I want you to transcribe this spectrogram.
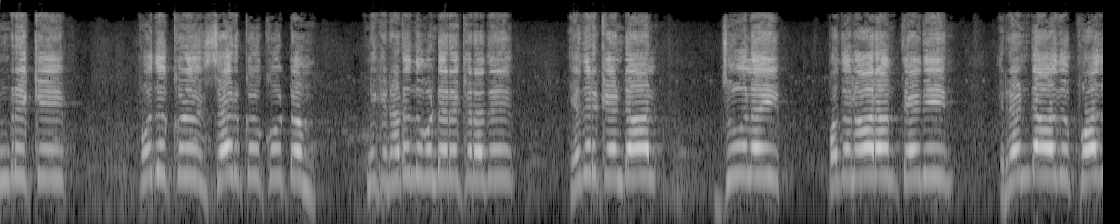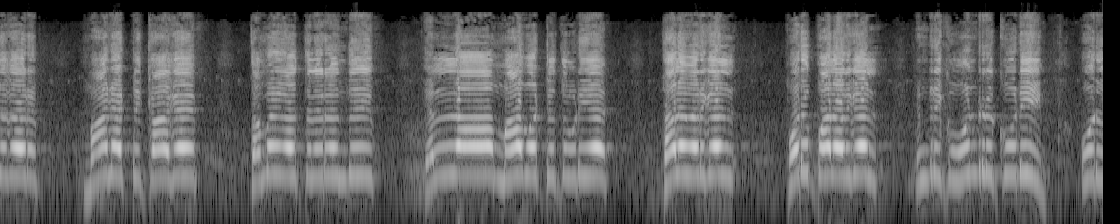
இன்றைக்கு பொதுக்குழு செயற்குழு கூட்டம் இன்னைக்கு நடந்து கொண்டிருக்கிறது. எதற்கென்றால் ஜூலை பதினாறாம் தேதி இரண்டாவது போதகர் மாநாட்டுக்காக தமிழகத்திலிருந்து எல்லா மாவட்டத்தினுடைய தலைவர்கள் பொறுப்பாளர்கள் இன்றைக்கு ஒன்று கூடி ஒரு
